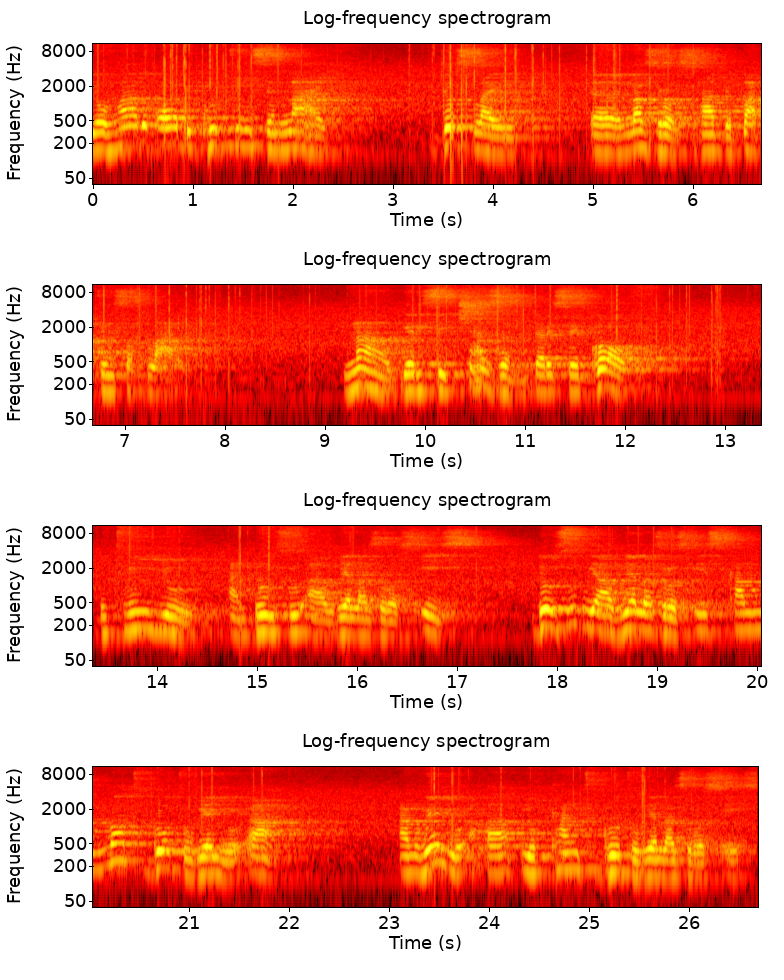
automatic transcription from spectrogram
you had all the good things in life, just like uh, Lazarus had the bad things of life. Now there is a chasm, there is a gulf between you and those who are where Lazarus is. Those who are where Lazarus is cannot go to where you are. And where you are, you can't go to where Lazarus is.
